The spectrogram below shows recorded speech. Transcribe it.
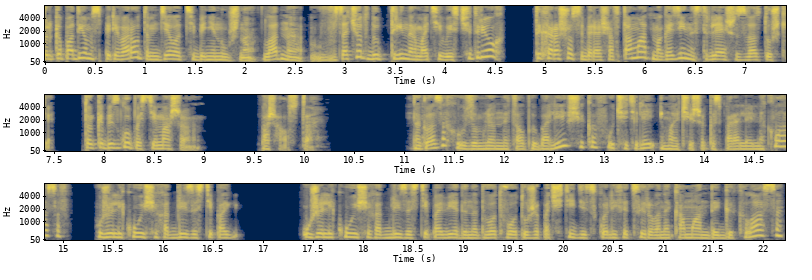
Только подъем с переворотом делать тебе не нужно, ладно? В зачет идут три норматива из четырех. Ты хорошо собираешь автомат, магазин и стреляешь из воздушки. Только без глупостей, Маша. Пожалуйста». На глазах у изумленной толпы болельщиков, учителей и мальчишек из параллельных классов, уже ликующих от близости по уже ликующих от близости победы над вот-вот уже почти дисквалифицированной командой Г-класса,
